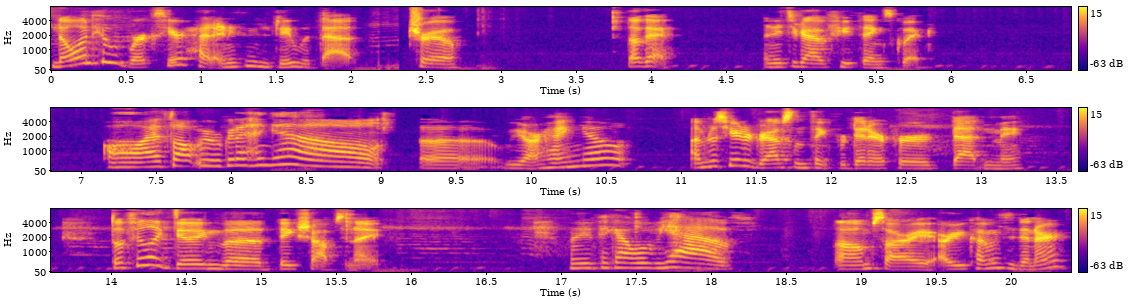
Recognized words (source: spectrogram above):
no one who works here had anything to do with that. True. Okay. I need to grab a few things quick. Oh, I thought we were gonna hang out. Uh, we are hanging out? I'm just here to grab something for dinner for Dad and me. Don't feel like doing the big shop tonight. Let me pick out what we have. Oh, I'm sorry. Are you coming to dinner?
